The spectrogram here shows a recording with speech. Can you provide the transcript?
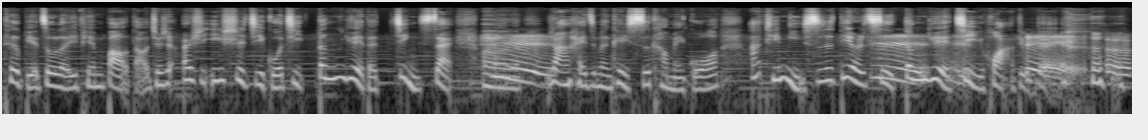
特别做了一篇报道，就是二十一世纪国际登月的竞赛，呃，让孩子们可以思考美国阿提米斯第二次登月计划，对不对？呃，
